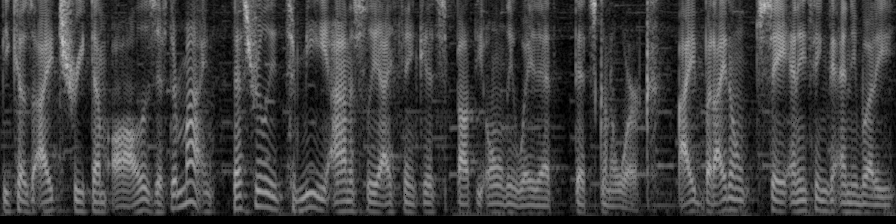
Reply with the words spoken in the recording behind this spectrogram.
because I treat them all as if they're mine. That's really, to me, honestly, I think it's about the only way that that's going to work. I, but I don't say anything to anybody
